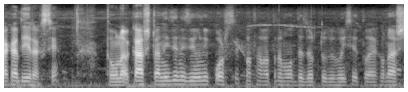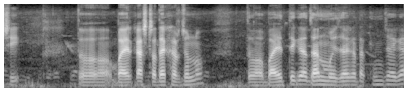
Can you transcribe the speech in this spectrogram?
টাকা দিয়ে রাখছে। তো ওনার কাজটা নিজে নিজে উনি করছে। কথাবার্তার মধ্যে যতটুকু হয়েছে তো এখন আসছি। তো ভাইয়ের কাজটা দেখার জন্য। তো বাইরের থেকে জানব এই জায়গাটা কোন জায়গা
